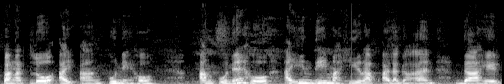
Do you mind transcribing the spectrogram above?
Pangatlo ay ang kuneho. Ang kuneho ay hindi mahirap alagaan dahil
